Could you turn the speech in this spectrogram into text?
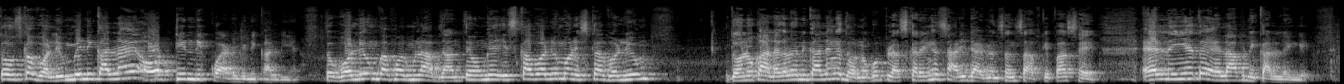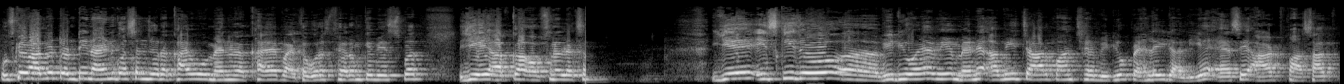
तो उसका वॉल्यूम भी निकालना है और टिन रिक्वायर्ड भी निकालनी है। तो वॉल्यूम का फॉर्मूला आप जानते होंगे। इसका वॉल्यूम और इसका वॉल्यूम दोनों का अलग अलग निकालेंगे, दोनों को प्लस करेंगे, सारी डायमेंशन आपके पास है। एल नहीं है तो एल आप निकाल लेंगे। उसके बाद में ट्वेंटी नाइन क्वेश्चन जो रखा है, वो मैंने रखा है पाइथागोरस थ्योरम के बेस पर। ये आपका ऑप्शनल एक्शन ये इसकी जो वीडियो है, ये मैंने अभी चार, पाँच, छह वीडियो पहले ही डाली है। ऐसे आठ, पाँच, सात,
